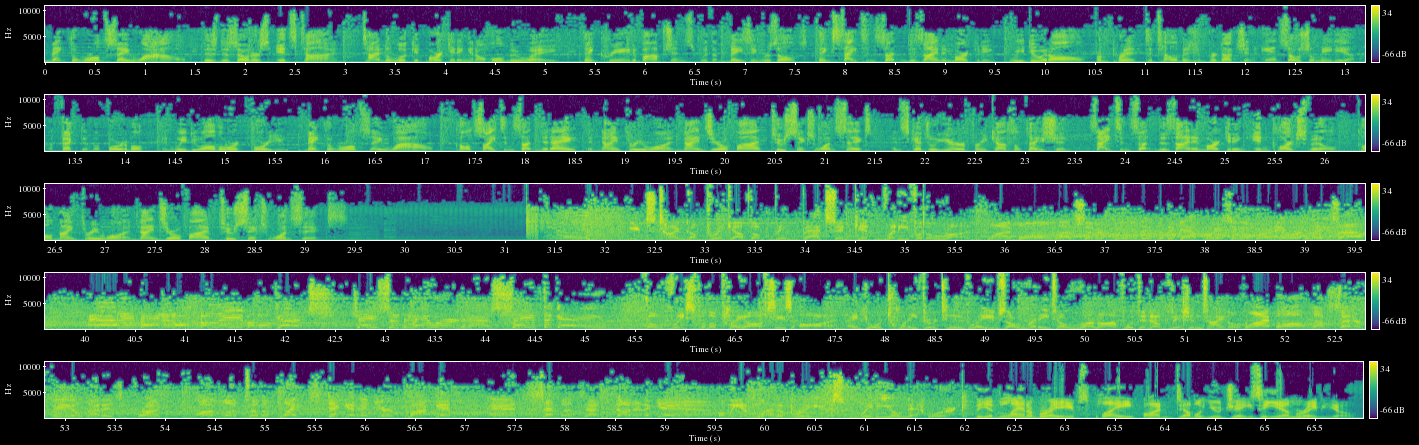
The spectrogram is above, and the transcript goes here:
Make the world say wow. Business owners, it's time. Time to look at marketing in a whole new way. Think creative options with amazing results. Think Sights and Sutton Design and Marketing. We do it all, from print to television production and social media. Effective, affordable, and we do all the work for you. Make the world say wow. Call Sights and Sutton today at 931-905-2616 and schedule your free consultation. Sights and Sutton Design and Marketing in Clarksville. Call 931-905-2616. It's time to break out the big bats and get ready for the run. Fly ball, left center field, into the gap, racing over Heyward, lays out, and he made an unbelievable catch! Jason Heyward has saved the game! The race for the playoffs is on, and your 2013 Braves are ready to run off with the division title. Fly ball, left center field, that is crushed. Uggla to the plate, stick it in your pocket, and Simmons has done it again. On the Atlanta Braves Radio Network. The Atlanta Braves play on WJZM Radio.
